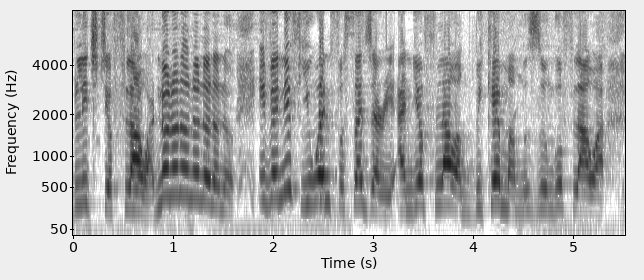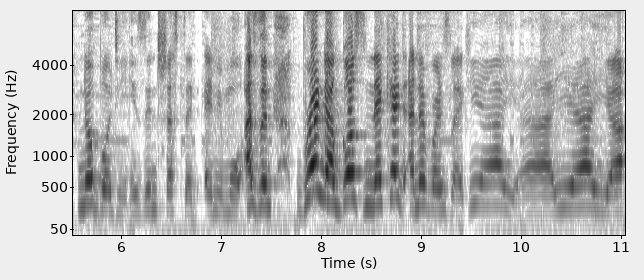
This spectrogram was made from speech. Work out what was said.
bleached your flower, no, no, no, no, no, no, no. Even if you went for surgery and your flower became a Muzungu flower, nobody is interested anymore. As in, Brenda goes naked and everyone's like, yeah, yeah, yeah, yeah.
